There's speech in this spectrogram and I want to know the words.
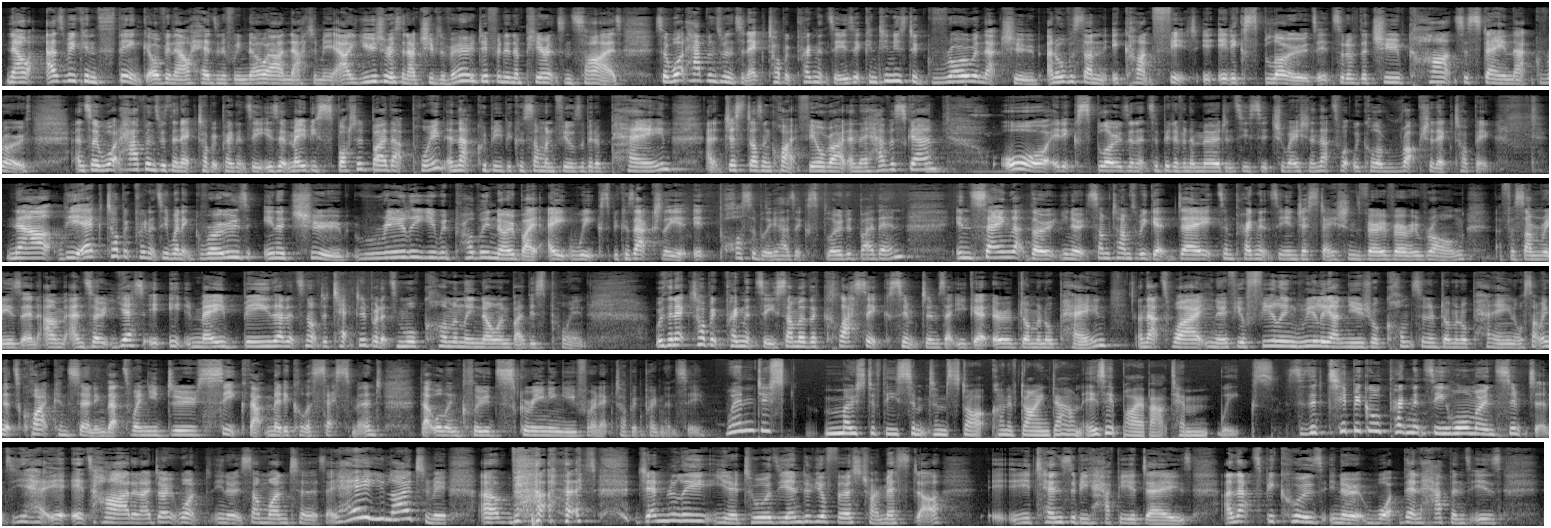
Now, as we can think of in our heads, and if we know our anatomy, our uterus and our tubes are very different in appearance and size. So, what happens when it's an ectopic pregnancy is it continues to grow in that tube, and all of a sudden it can't fit. It, it explodes. It sort of the tube can't sustain that growth. And so, what happens with an ectopic pregnancy is it may be spotted by that point, and that could be because someone feels a bit of pain and it just doesn't quite feel right, and they have a scan. Mm-hmm or it explodes and it's a bit of an emergency situation. And that's what we call a ruptured ectopic. Now, the ectopic pregnancy, when it grows in a tube, really you would probably know by eight weeks because actually it, possibly has exploded by then. In saying that, though, you know, sometimes we get dates and pregnancy and gestations very, very wrong for some reason. Um, and so, yes, it, it may be that it's not detected, but it's more commonly known by this point. With an ectopic pregnancy, some of the classic symptoms that you get are abdominal pain. And that's why, you know, if you're feeling really unusual, constant abdominal pain or something that's quite concerning, that's when you do seek that medical assessment that will include screening you for an ectopic pregnancy. When do most of these symptoms start kind of dying down? Is it by about 10 weeks? So the typical pregnancy hormone symptoms, yeah, it, it's hard, and I don't want you know someone to say, "Hey, you lied to me." Um, but generally, you know, towards the end of your first trimester, it, it tends to be happier days, and that's because you know what then happens is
